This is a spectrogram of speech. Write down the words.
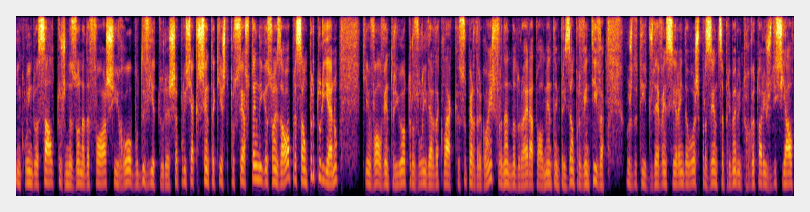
incluindo assaltos na zona da Foz e roubo de viaturas. A polícia acrescenta que este processo tem ligações à Operação Pretoriano, que envolve, entre outros, o líder da claque Super Dragões, Fernando Madureira, atualmente em prisão preventiva. Os detidos devem ser ainda hoje presentes a primeiro interrogatório judicial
